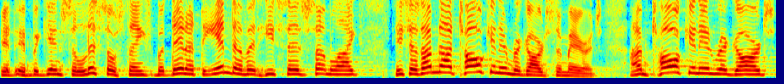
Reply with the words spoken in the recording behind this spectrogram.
It, it begins to list those things, but then at the end of it, he says something like, he says, I'm not talking in regards to marriage. I'm talking in regards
